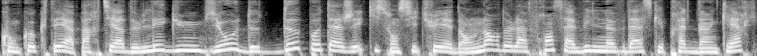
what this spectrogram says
concoctés à partir de légumes bio de deux potagers qui sont situés dans le nord de la France, à Villeneuve-d'Ascq et près de Dunkerque.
